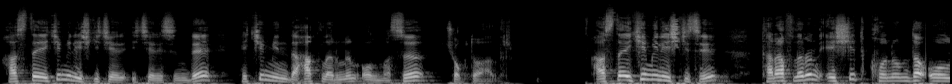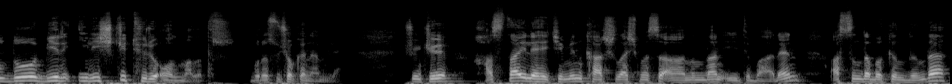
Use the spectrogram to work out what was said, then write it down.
hasta hekim ilişki içeri- içerisinde hekimin de haklarının olması çok doğaldır. Hasta hekim ilişkisi tarafların eşit konumda olduğu bir ilişki türü olmalıdır. Burası çok önemli. Çünkü hasta ile hekimin karşılaşması anından itibaren aslında bakıldığında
